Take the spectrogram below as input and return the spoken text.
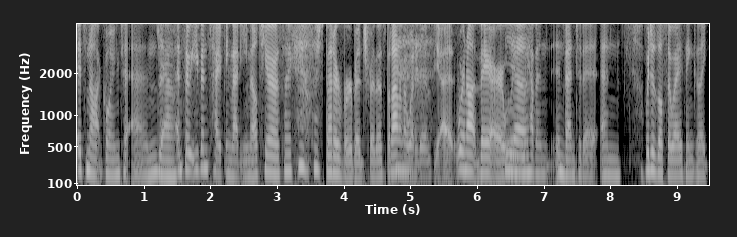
it's not going to end. Yeah. And so even typing that email to you, I was like, yeah, there's better verbiage for this, but I don't know what it is yet. We're not there. We, Yeah. we haven't invented it. And which is also why I think like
